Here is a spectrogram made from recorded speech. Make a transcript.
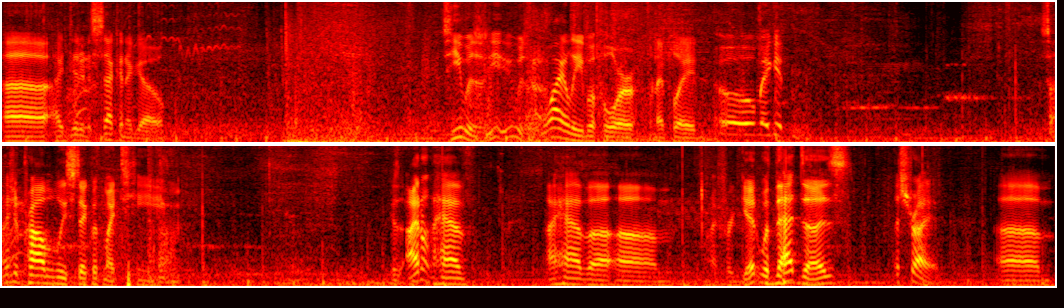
uh, I did it a second ago. He was he, he was wily before when I played. Oh, make it! So I should probably stick with my team because I don't have. I have a um. I forget what that does. Let's try it. Um.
